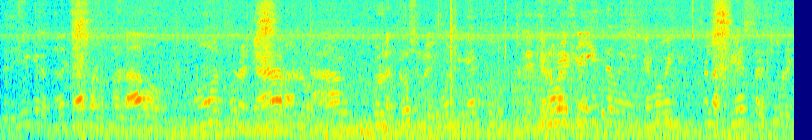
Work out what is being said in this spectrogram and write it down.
Les dije que les tengo que quedar para el otro lado. No, es por allá, pero con el trozo se lo llevó el viento. Que no ven que, que no ven que está la fiesta, es por aquí.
